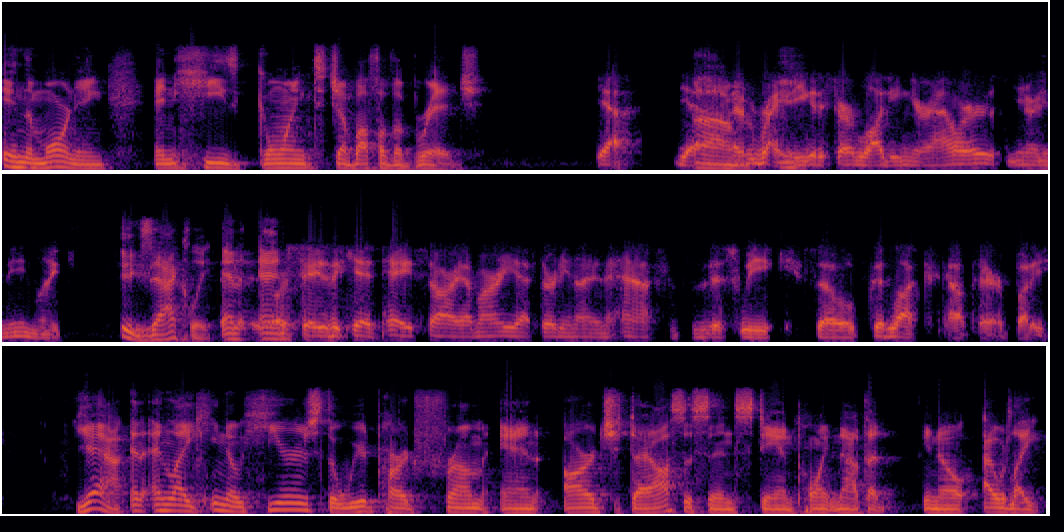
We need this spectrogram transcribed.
in the morning and he's going to jump off of a bridge. Yeah. Yeah. Um, right. Are you going to start logging your hours? You know what I mean? Like, exactly. And, and, or say to the kid, Hey, sorry, I'm already at 39 and a half this week. So good luck out there, buddy. Yeah, and, and like you know, here's the weird part from an archdiocesan standpoint. Not that you know, I would like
